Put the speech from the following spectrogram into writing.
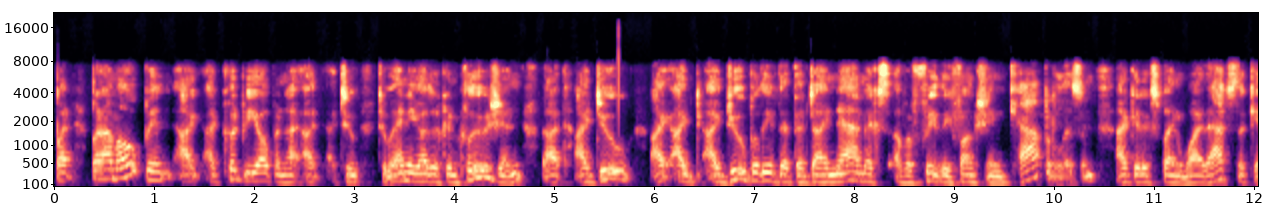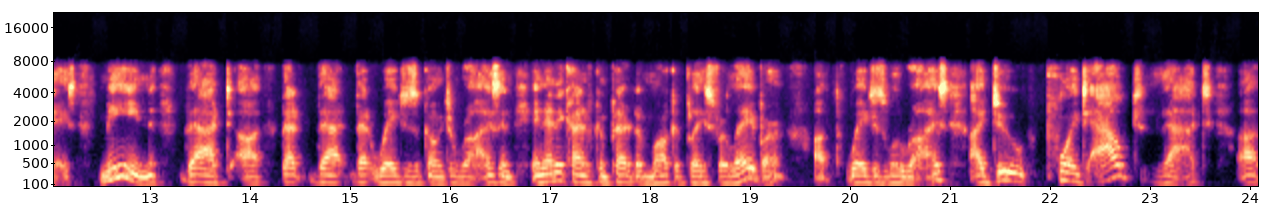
But but I'm open. I, I could be open I, I, to to any other conclusion. Uh, I do I, I do believe that the dynamics of a freely functioning capitalism, I could explain why that's the case, mean that uh, that that that wages are going to rise in in any kind of competitive marketplace for labor uh, wages will rise. I do point out that uh,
